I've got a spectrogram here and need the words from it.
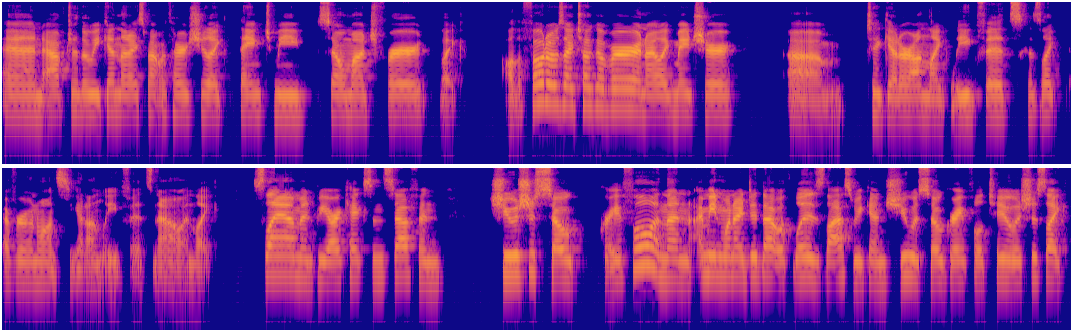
and after the weekend that I spent with her, she like thanked me so much for like all the photos I took of her and I like made sure um to get her on like league fits cuz like everyone wants to get on league fits now and like slam and BR kicks and stuff and she was just so grateful and then I mean when I did that with Liz last weekend, she was so grateful too. It's just like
